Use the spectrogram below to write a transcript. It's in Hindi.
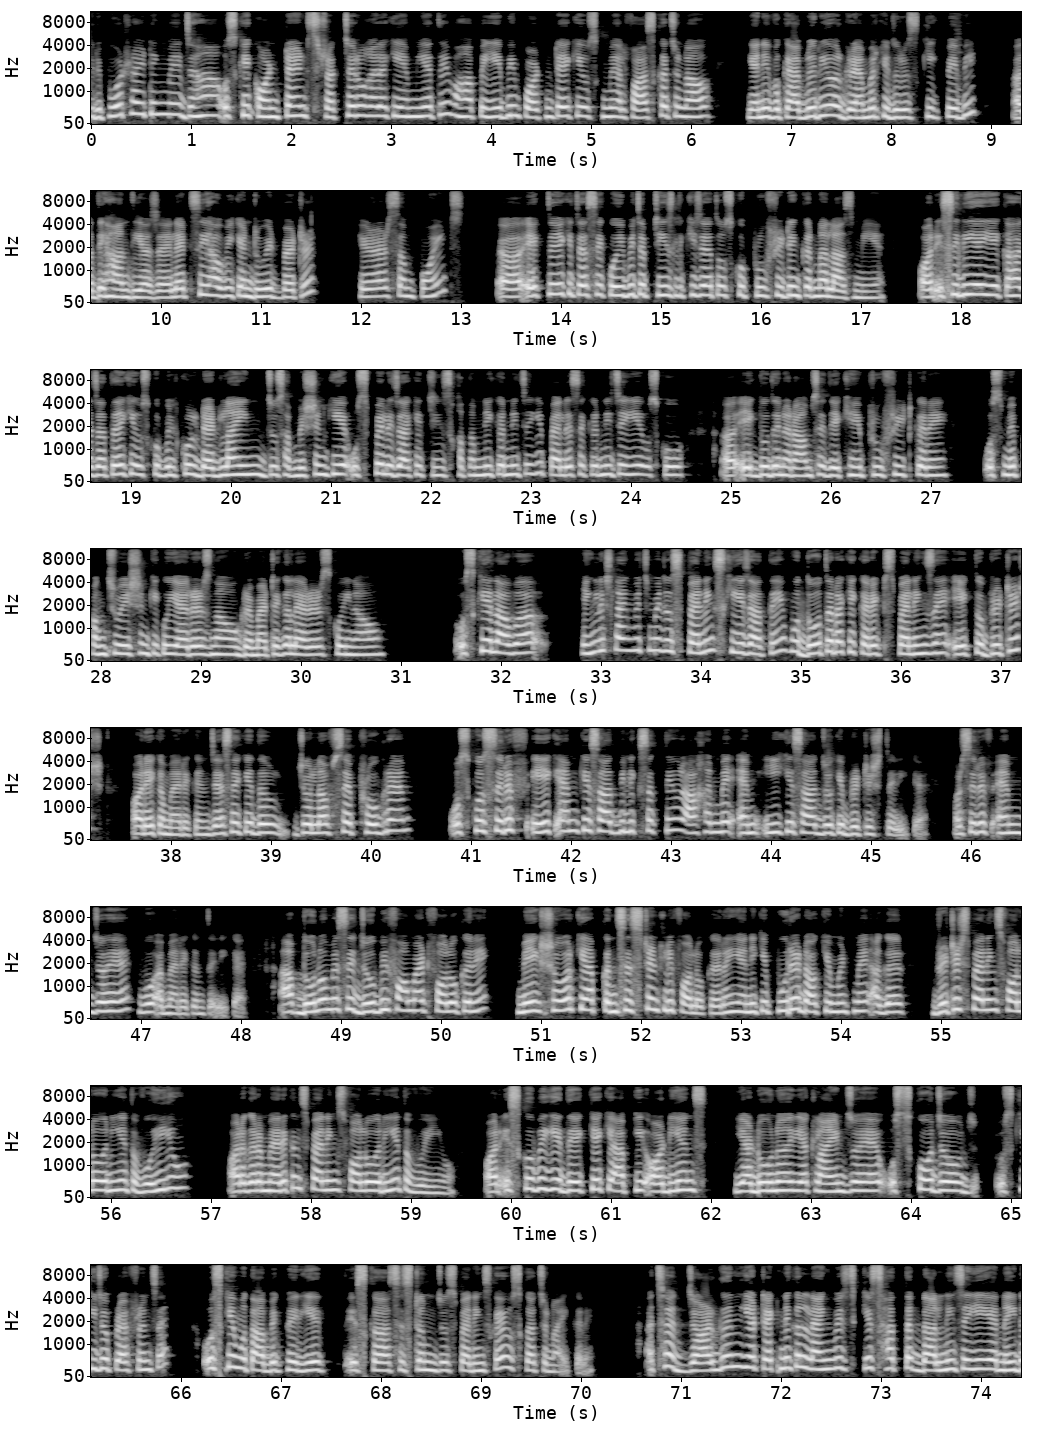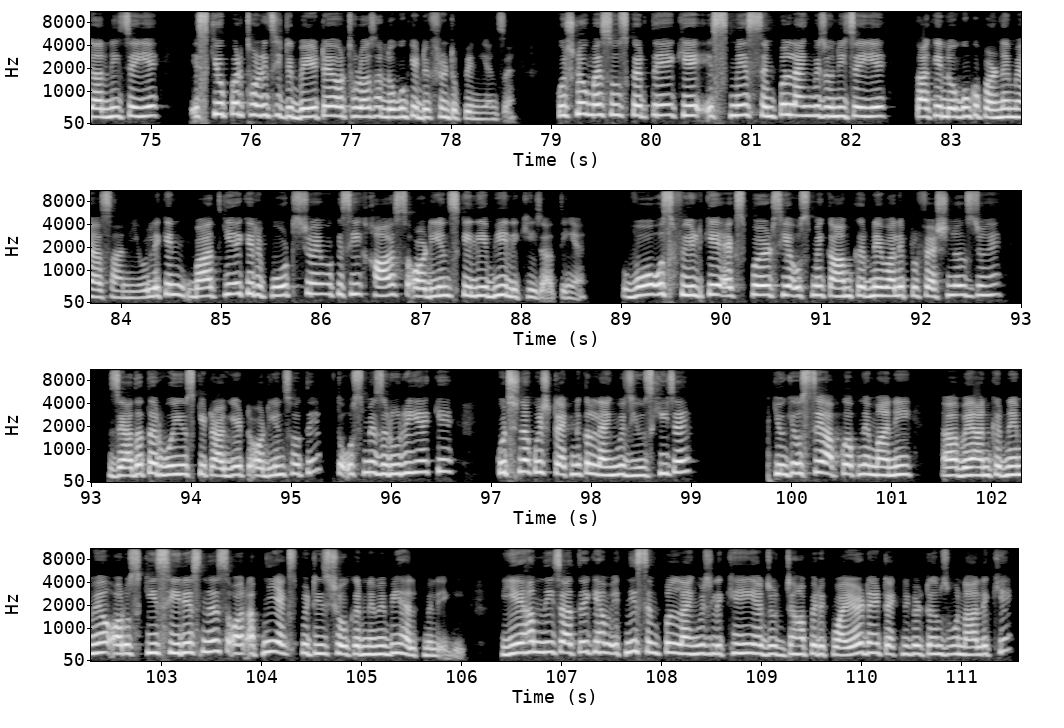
रिपोर्ट राइटिंग में जहाँ उसके कंटेंट स्ट्रक्चर वगैरह की अहमियत है, वहाँ पे ये भी इंपॉर्टेंट है कि उसमें अल्फाज का चुनाव, यानी वोकेबलरी और ग्रामर की दुरुस्ती पे भी ध्यान दिया जाए। Let's see how we can do it better here are some points एक तो ये कि जैसे कोई भी जब चीज़ लिखी जाए तो उसको प्रूफ रीडिंग करना लाजमी है। और इसीलिए ये कहा जाता है कि उसको बिल्कुल डेडलाइन जो सबमिशन की है, उस पर ले जाके चीज़ ख़त्म नहीं करनी चाहिए, पहले से करनी चाहिए, उसको एक दो दिन आराम से देखें प्रूफ रीड करें। उसमें पंक्चुएशन की कोई एरर्स ना हो ग्रामेटिकल एरर्स कोई ना हो। उसके अलावा इंग्लिश लैंग्वेज में जो स्पेलिंग्स किए जाते हैं, वो दो तरह के करेक्ट स्पेलिंग्स हैं, एक तो ब्रिटिश और एक अमेरिकन जैसे कि जो लफ्स है प्रोग्राम उसको सिर्फ़ एक एम के साथ भी लिख सकते हैं और आखिर में एम ई के साथ जो कि ब्रिटिश तरीका है। और सिर्फ़ एम जो है, वो अमेरिकन तरीका है। आप दोनों में से जो भी फॉर्मेट फॉलो करें मेक श्योर sure कि आप कंसिस्टेंटली फॉलो करें। यानी कि पूरे डॉक्यूमेंट में अगर ब्रिटिश स्पेलिंग्स फॉलो हो रही हैं तो वही हों। और अगर अमेरिकन स्पेलिंग्स फॉलो हो रही हैं तो वही हों। और इसको भी ये देख के कि आपकी ऑडियंस या डोनर या क्लाइंट जो है, उसको जो, उसकी जो प्रेफरेंस है, उसके मुताबिक फिर ये इसका सिस्टम जो स्पेलिंग्स का है, उसका चुनाई करें। अच्छा जार्गन या टेक्निकल लैंग्वेज किस हद तक डालनी चाहिए या नहीं डालनी चाहिए, इसके ऊपर थोड़ी सी डिबेट है और थोड़ा सा लोगों के डिफरेंट ओपिनियंस हैं। कुछ लोग महसूस करते हैं कि इसमें सिंपल लैंग्वेज होनी चाहिए ताकि लोगों को पढ़ने में आसानी हो। लेकिन बात यह है कि रिपोर्ट्स जो हैं, वो किसी ख़ास ऑडियंस के लिए भी लिखी जाती हैं। वो उस फ़ील्ड के एक्सपर्ट्स या उसमें काम करने वाले प्रोफेशनल्स जो हैं, ज़्यादातर वही उसकी टारगेट ऑडियंस होते हैं। तो उसमें ज़रूरी है कि कुछ ना कुछ टेक्निकल लैंग्वेज यूज़ की जाए, क्योंकि उससे आपको अपने मानी बयान करने में और उसकी सीरियसनेस और अपनी एक्सपर्टीज़ शो करने में भी हेल्प मिलेगी। ये हम नहीं चाहते कि हम इतनी सिंपल लैंग्वेज लिखें या जो जहाँ पे रिक्वायर्ड हैं टेक्निकल टर्म्स वो ना लिखें।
